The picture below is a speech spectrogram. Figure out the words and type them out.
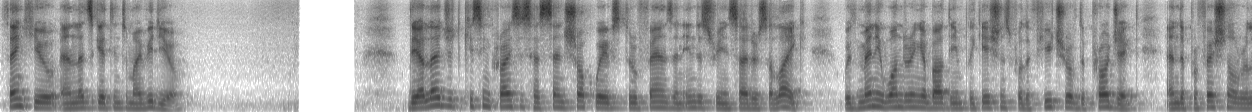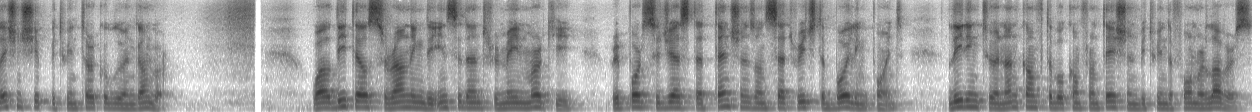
Thank you and let's get into my video. The alleged kissing crisis has sent shockwaves through fans and industry insiders alike, with many wondering about the implications for the future of the project and the professional relationship between Turkoglu and Gungor. While details surrounding the incident remain murky, reports suggest that tensions on set reached a boiling point, leading to an uncomfortable confrontation between the former lovers.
